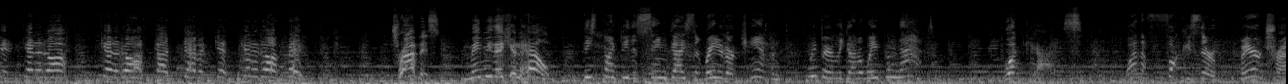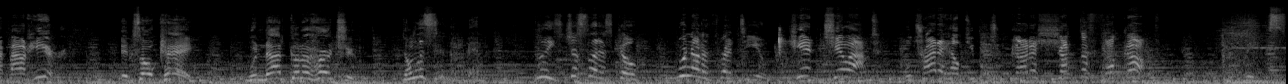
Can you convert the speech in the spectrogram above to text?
Get, get it off! Get it off! God damn it! Get, get it off me! Travis, maybe they can help! These might be the same guys that raided our camp, and we barely got away from that. What guys? Why the fuck is there a bear trap out here? It's okay. We're not gonna hurt you. Don't listen to them, Ben. Please, just let us go. We're not a threat to you. Kid, chill out. We'll try to help you, but you gotta shut the fuck up. Please,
